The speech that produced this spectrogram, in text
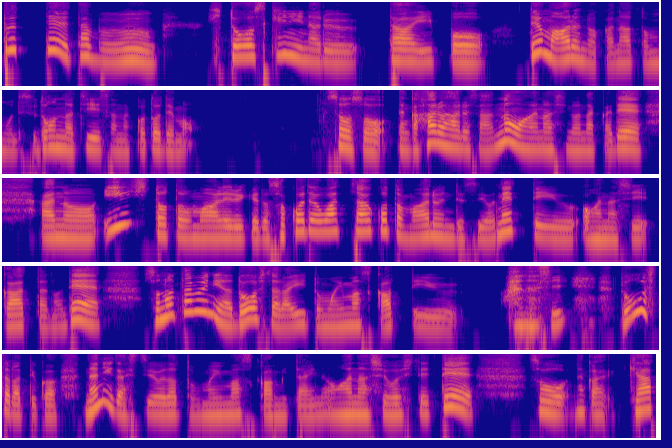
プって多分、人を好きになる第一歩でもあるのかなと思うんです。どんな小さなことでも。そうそう。なんか、はるはるさんのお話の中で、あの、いい人と思われるけど、そこで終わっちゃうこともあるんですよねっていうお話があったので、そのためにはどうしたらいいと思いますかっていう話？どうしたらっていうか、何が必要だと思いますかみたいなお話をしてて、そう、なんか、ギャッ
